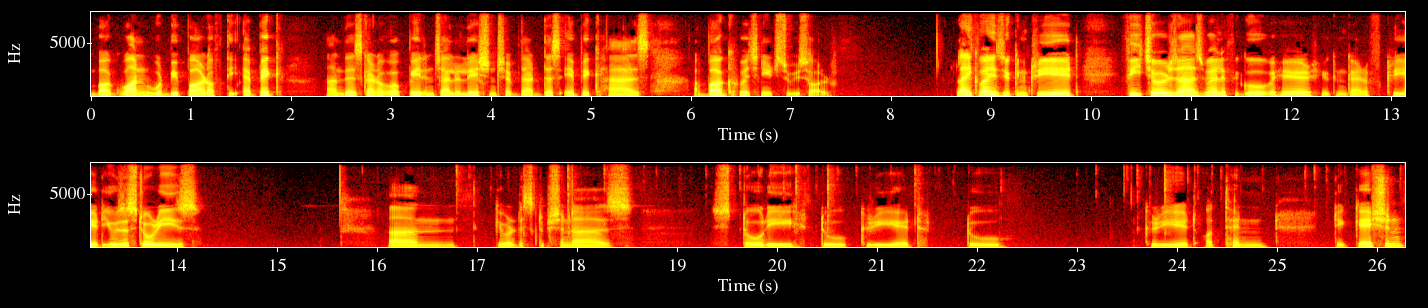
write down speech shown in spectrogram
bug one would be part of the epic and there's kind of a parent child relationship that this epic has a bug which needs to be solved. Likewise you can create features as well. If you go over here you can kind of create user stories and give a description as story to create to create authentication.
